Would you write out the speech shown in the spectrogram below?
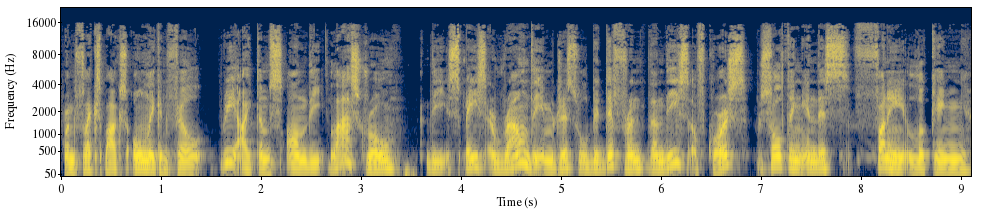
When Flexbox only can fill three items on the last row, the space around the images will be different than these, of course, resulting in this funny looking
